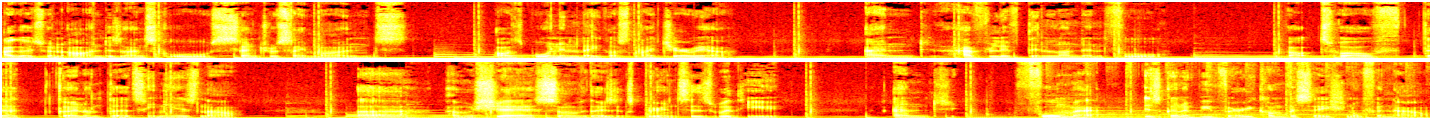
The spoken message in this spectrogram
I go to an art and design school, Central St. Martin's. I was born in Lagos, Nigeria, and have lived in London for about 12, thir- going on 13 years now uh, I'm gonna share some of those experiences with you, and format is gonna be very conversational for now.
